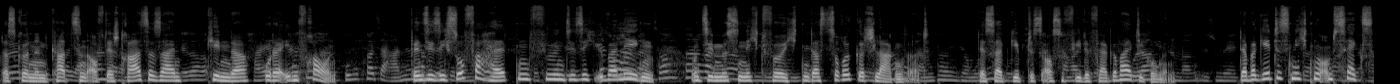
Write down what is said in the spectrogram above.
Das können Katzen auf der Straße sein, Kinder oder eben Frauen. Wenn sie sich so verhalten, fühlen sie sich überlegen und sie müssen nicht fürchten, dass zurückgeschlagen wird. Deshalb gibt es auch so viele Vergewaltigungen. Dabei geht es nicht nur um Sex,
